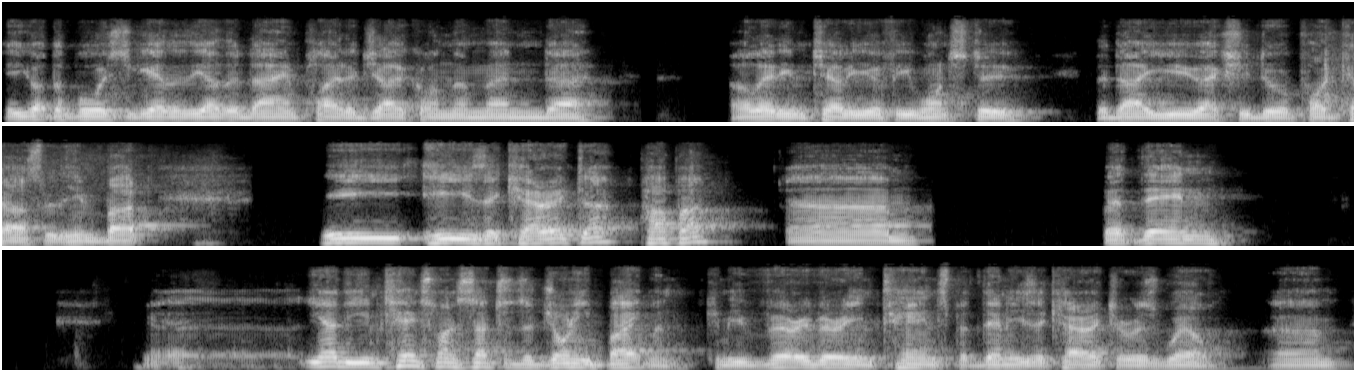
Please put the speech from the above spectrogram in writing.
He got the boys together the other day and played a joke on them, and uh, I'll let him tell you if he wants to the day you actually do a podcast with him. But he he is a character, Papa. Um, but then, uh, you know, the intense ones such as a Johnny Bateman can be very very intense, but then he's a character as well. Um,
